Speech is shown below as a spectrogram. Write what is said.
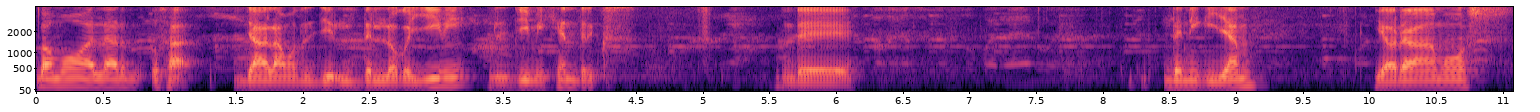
vamos a hablar, o sea, ya hablamos del, del loco Jimmy, del Jimi Hendrix, de, de Nicky Jam. Y ahora vamos.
